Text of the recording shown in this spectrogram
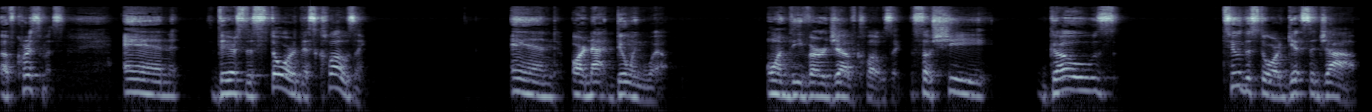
of Christmas. And there's this store that's closing and are not doing well on the verge of closing. So she goes to the store, gets a job,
